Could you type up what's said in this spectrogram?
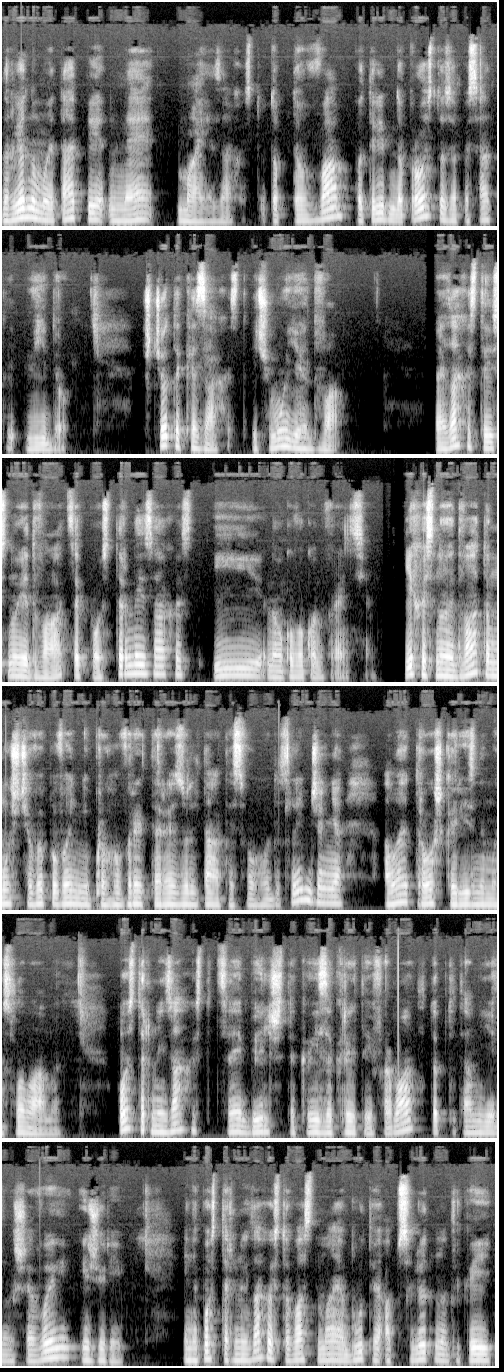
На районному етапі немає захисту. Тобто вам потрібно просто записати відео. Що таке захист і чому їх два? Е, Захисти існує два: це постерний захист і наукова конференція. Їх існує два, тому що ви повинні проговорити результати свого дослідження, але трошки різними словами. Постерний захист це більш такий закритий формат, тобто там є лише ви і журі. І на постерний захист у вас має бути абсолютно такий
